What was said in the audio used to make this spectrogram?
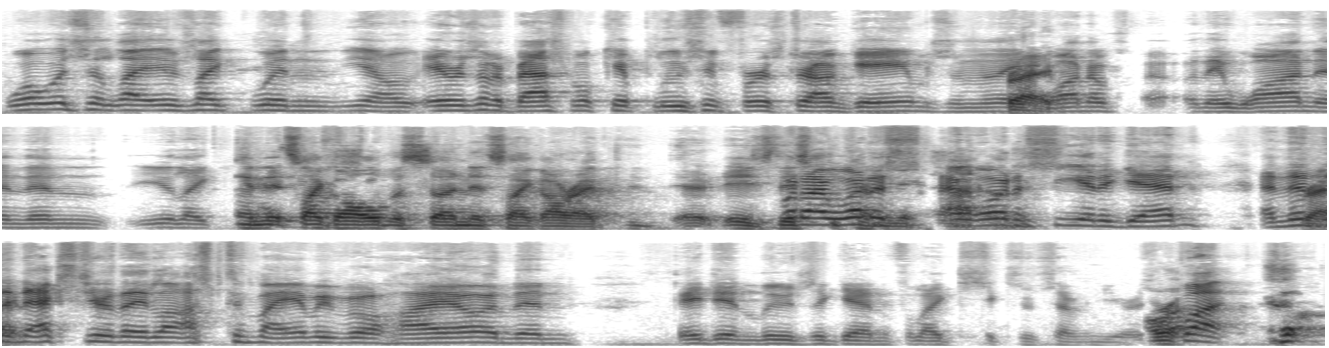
what was it like? It was like when you know Arizona basketball kept losing first round games, and then they right. won. A, they won, and then you're like, and it's like all of a sudden, it's like, all right, is this? But I want to, I want to see it again, and then right. the next year they lost to Miami of Ohio, and then they didn't lose again for like six or seven years. Right. But uh,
